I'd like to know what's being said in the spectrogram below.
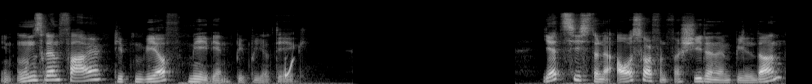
In unserem Fall tippen wir auf Medienbibliothek. Jetzt siehst du eine Auswahl von verschiedenen Bildern.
